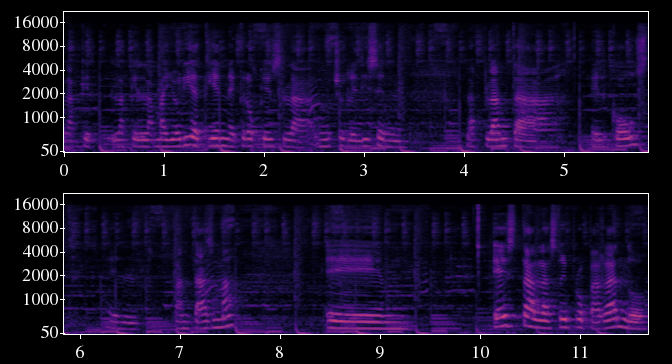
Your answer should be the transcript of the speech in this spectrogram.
la que, la que la mayoría tiene, creo que es la, muchos le dicen la planta, el ghost, el fantasma. Em, esta la estoy propagando,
